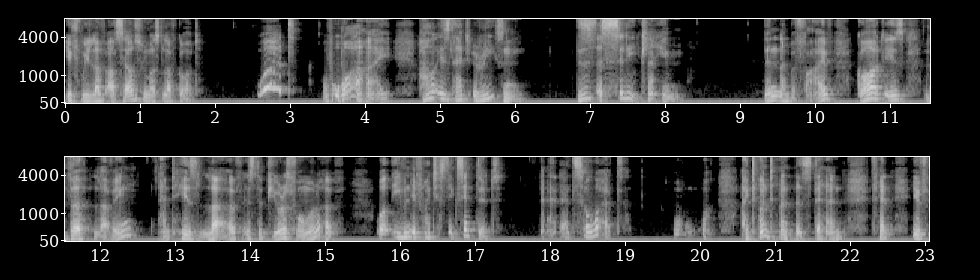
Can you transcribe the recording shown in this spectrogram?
if we love ourselves, we must love God. What? Why? How is that a reason? This is a silly claim. Then, number five, God is the loving, and his love is the purest form of love. Well, even if I just accept it, and so what? I don't understand that if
